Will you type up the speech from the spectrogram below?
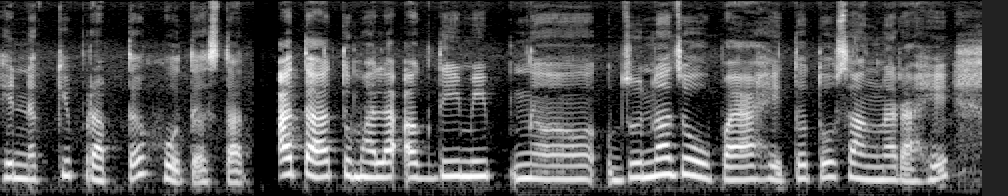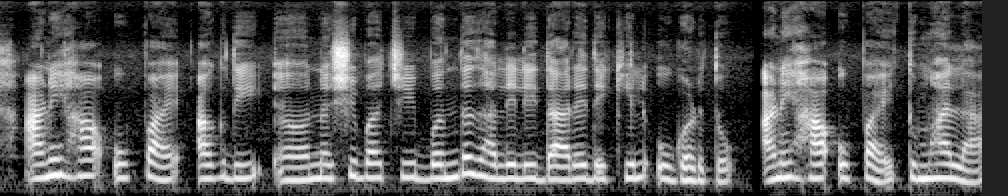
हे नक्की प्राप्त होत असतात. आता तुम्हाला अगदी मी जुना जो उपाय आहे तर तो सांगणार आहे आणि हा उपाय अगदी नशिबाची बंद झालेली दारे देखील उघडतो. आणि हा उपाय तुम्हाला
